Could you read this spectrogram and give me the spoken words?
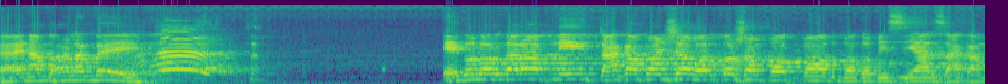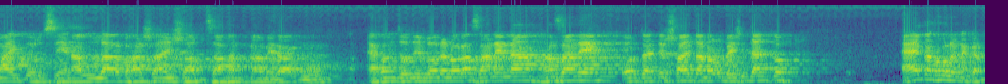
হ্যাঁ নাম ধরা লাগবে। এগুলোর দ্বারা আপনি টাকা, পয়সা, অর্থ সম্পদ পদ যা কামাই করছেন, আল্লাহর ভাষায় সব জাহান নামের আগুন। এখন যদি বলেন, ওরা জানে না হ্যাঁ জানে, ওর চাইতে শয়তান আরও বেশি জানতো। এক কথা বলে না কেন?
